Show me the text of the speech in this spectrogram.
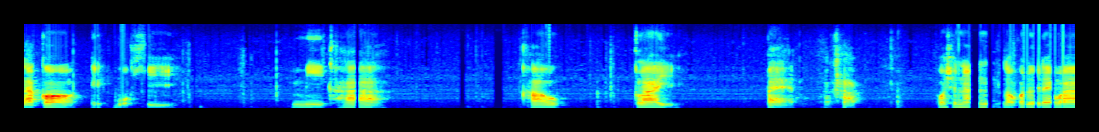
แล้วก็ x บวก 4 มีค่า เข้าใกล้ 8 นะครับ เพราะฉะนั้นเราก็เลยได้ว่า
